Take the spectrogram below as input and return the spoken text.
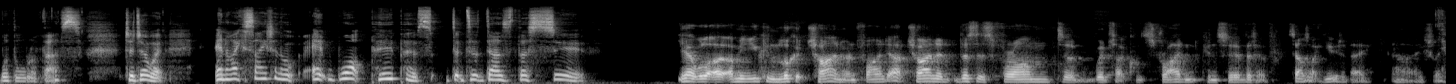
with all of this to do it. And I say to them, at what purpose does this serve? Yeah, well, I mean, you can look at China and find out. China, this is from a website called Strident Conservative. Sounds like you today, uh, actually.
